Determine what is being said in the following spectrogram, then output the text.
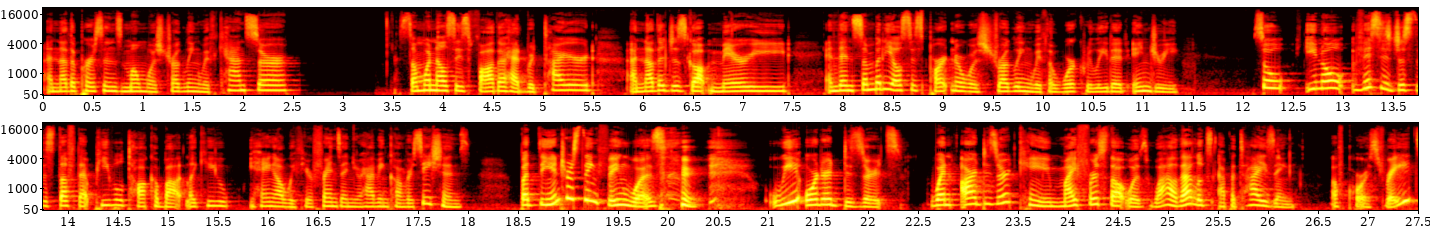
Another person's mom was struggling with cancer. Someone else's father had retired. Another just got married. And then somebody else's partner was struggling with a work related injury. So, you know, this is just the stuff that people talk about. Like you hang out with your friends and you're having conversations. But the interesting thing was, we ordered desserts. When our dessert came, my first thought was, wow, that looks appetizing. Of course, right?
